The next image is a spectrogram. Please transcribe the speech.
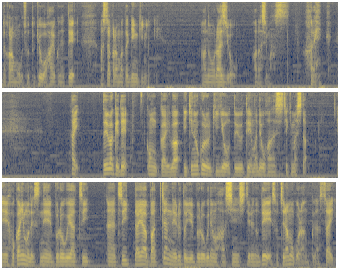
だからもうちょっと今日は早く寝て明日からまた元気にあのラジオを話します。はい。はい。というわけで今回は生き残る企業というテーマでお話ししてきました、えー、他にもですねブログやツイッター Twitter やバッチャンネルというブログでも発信しているのでそちらもご覧ください、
